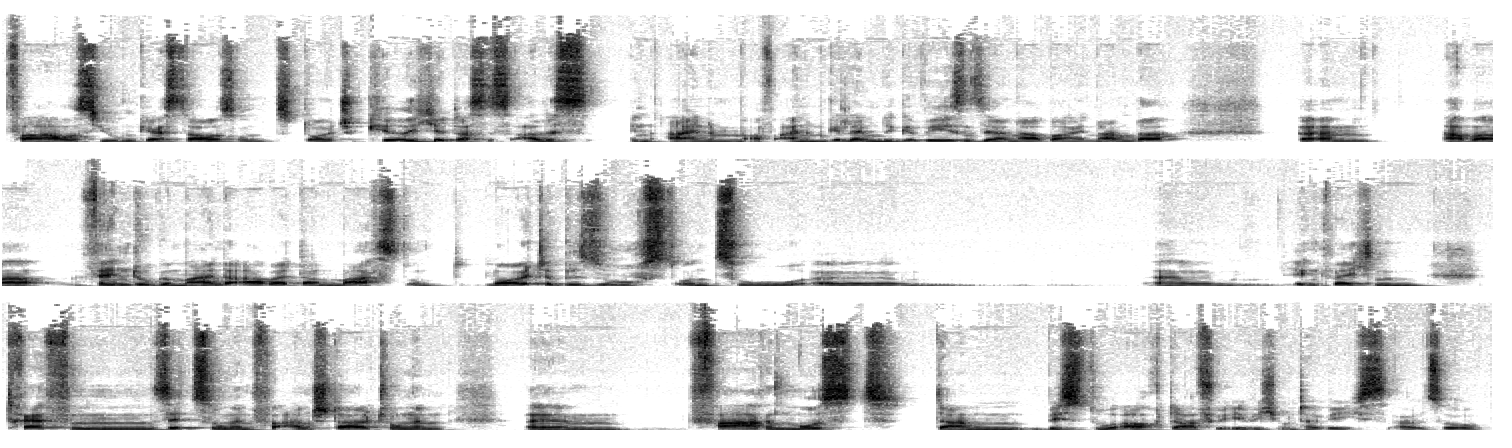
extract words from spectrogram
Pfarrhaus, Jugendgästehaus und Deutsche Kirche. Das ist alles in einem, auf einem Gelände gewesen, sehr nah beieinander. Ähm, aber wenn du Gemeindearbeit dann machst und Leute besuchst und zu ähm, ähm, irgendwelchen Treffen, Sitzungen, Veranstaltungen ähm, fahren musst, dann bist du auch dafür ewig unterwegs. Also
